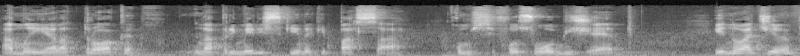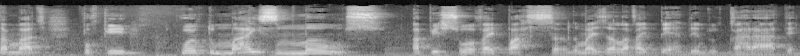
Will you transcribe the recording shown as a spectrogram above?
amanhã ela troca na primeira esquina que passar como se fosse um objeto. E não adianta, amados, porque quanto mais mãos a pessoa vai passando, mais ela vai perdendo o caráter,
